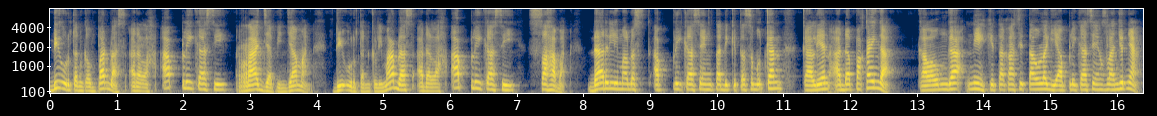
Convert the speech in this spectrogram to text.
Di urutan ke-14 adalah aplikasi Raja Pinjaman. Di urutan ke-15 adalah aplikasi Sahabat. Dari 15 aplikasi yang tadi kita sebutkan, kalian ada pakai nggak? Kalau enggak nih kita kasih tahu lagi aplikasi yang selanjutnya.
